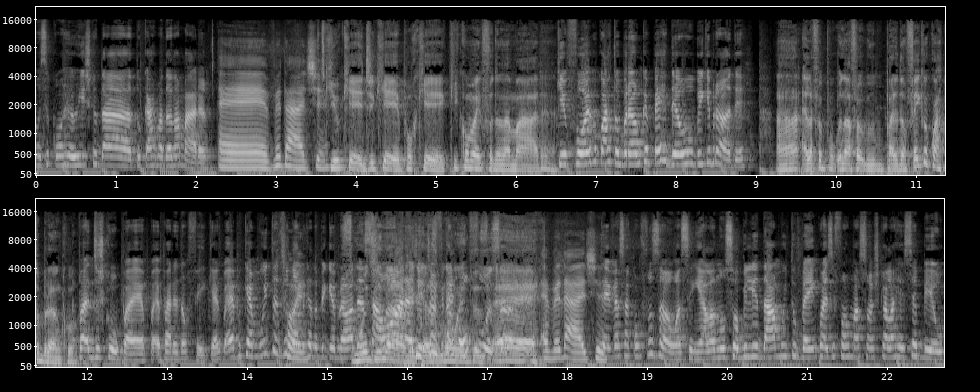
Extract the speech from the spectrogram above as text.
Você correu o risco da, do karma da Ana Mara. É verdade. Que o quê? De quê? Por quê? Que como é que foi Dona Mara? Que foi pro quarto branco e perdeu o Big Brother. Ah, ela foi pro, não, foi pro paredão fake ou quarto branco? Pa- Desculpa, é, é paredão fake. É, é porque é muita dinâmica Foi. do Big Brother Muito essa hora, a gente dinâmicas, ficar muitas. confusa. É. É verdade. Teve essa confusão, assim, ela não soube lidar muito bem com as informações que ela recebeu.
